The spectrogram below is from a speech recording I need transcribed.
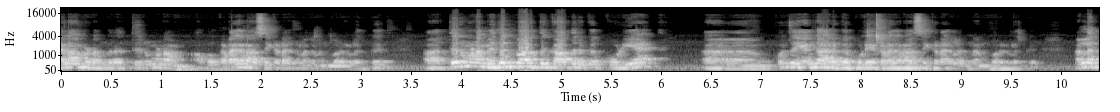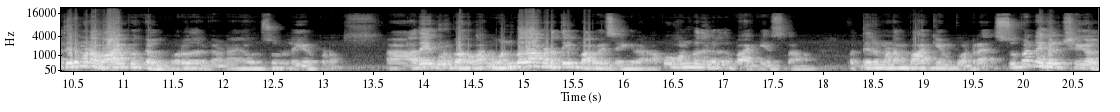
ஏழாம் இடங்கிற திருமணம். அப்போ கடகராசி கடகலக நண்பர்களுக்கு திருமணம் எதிர்பார்த்து காத்திருக்கக்கூடிய கொஞ்சம் எங்கா இருக்கக்கூடிய கடகராசி கடகலக நண்பர்களுக்கு நல்ல திருமண வாய்ப்புகள் வருவதற்கான ஒரு சூழ்நிலை ஏற்படும். அதே குரு பகவான் ஒன்பதாம் இடத்தையும் பார்வை செய்கிறார். அப்போ ஒன்பதுங்கிறது பாக்கியஸ்தானம். இப்போ திருமணம் பாக்கியம் போன்ற சுப நிகழ்ச்சிகள்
